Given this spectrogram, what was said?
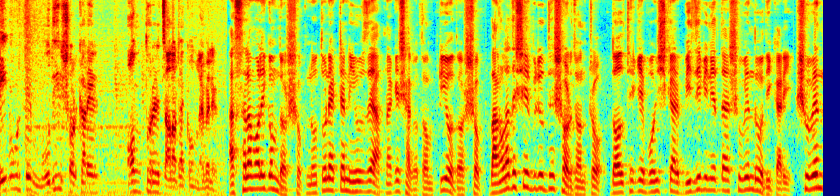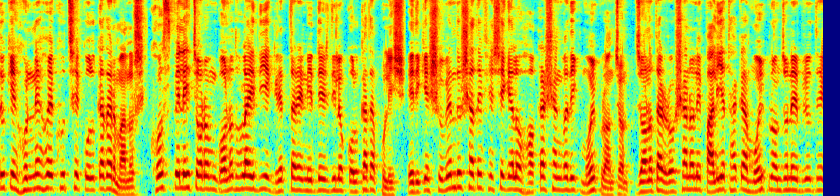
এই মুহূর্তে মোদীর সরকারের অন্তরের জ্বালাটা কোন লেভেলের আসসালামু আলাইকুম, দর্শক। নতুন একটা নিউজে আপনাকে স্বাগতম। প্রিয় দর্শক, বাংলাদেশের বিরুদ্ধে ষড়যন্ত্র। দল থেকে বহিষ্কার বিজেপি নেতা শুভেন্দু অধিকারী। শুভেন্দুকে হন্যে হয়ে খুঁজছে কলকাতার মানুষ। খোঁজ পেলেই চরম গণধোলাই দিয়ে গ্রেপ্তারের নির্দেশ দিল কলকাতা পুলিশ। এদিকে শুভেন্দুর সাথে ফেসে গেল হকার সাংবাদিক ময়ূক রঞ্জন। জনতার রোশানলে পালিয়ে থাকা ময়ূক রঞ্জনের বিরুদ্ধে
